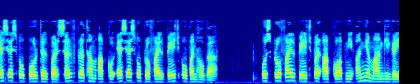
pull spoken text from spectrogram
एसएसओ पोर्टल पर सर्वप्रथम आपको एसएसओ प्रोफ़ाइल पेज ओपन होगा। उस प्रोफ़ाइल पेज पर आपको अपनी अन्य मांगी गई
